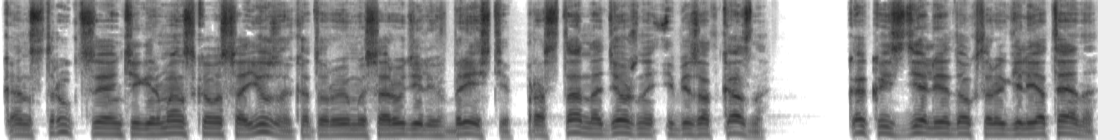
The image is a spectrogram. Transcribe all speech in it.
Конструкция антигерманского союза, которую мы соорудили в Бресте, проста, надежна и безотказна, как изделие доктора Гильотена.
